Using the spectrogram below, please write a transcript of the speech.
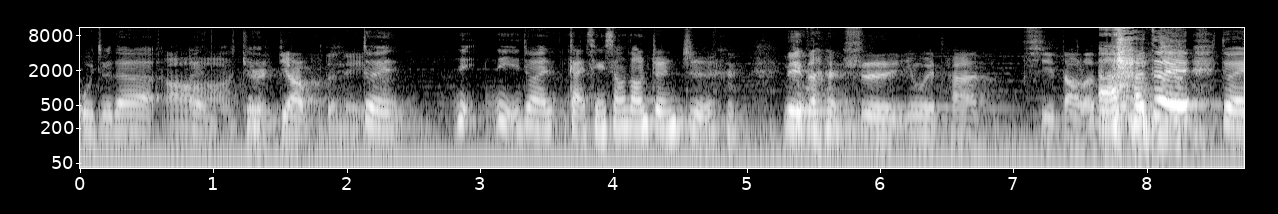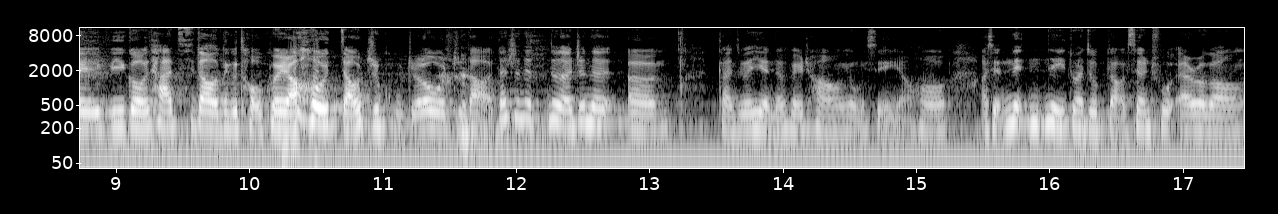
我觉得啊、呃，就是第二部的那一段对那那一段感情相当真挚。那段是因为他踢到了啊个，对对，Vigo 他踢到那个头盔，然后脚趾骨折了，我知道。但是那那段真的，呃，感觉演的非常用心，然后而且那那一段就表现出 Aragon，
